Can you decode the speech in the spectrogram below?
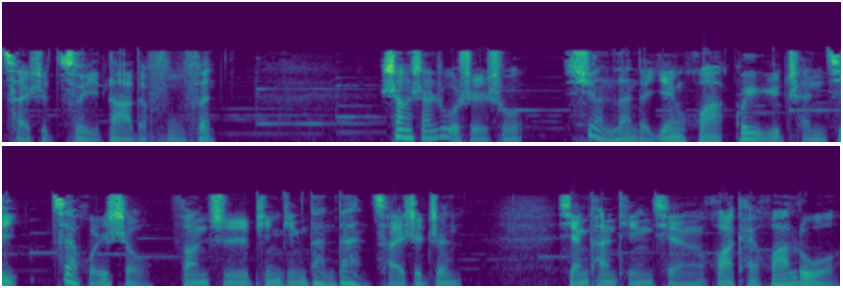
才是最大的福分。”上善若水说：“绚烂的烟花归于沉寂，再回首，方知平平淡淡才是真。闲看庭前花开花落，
